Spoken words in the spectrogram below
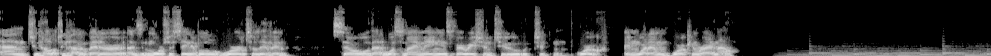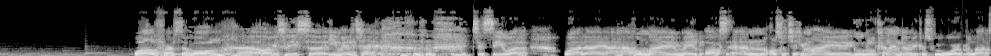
and to help to have a better and more sustainable world to live in. So that was my main inspiration to, to work in what I'm working right now. Well, first of all, uh, obviously it's uh, email check to see what what I, I, have on my mailbox and also checking my Google Calendar because we work a lot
